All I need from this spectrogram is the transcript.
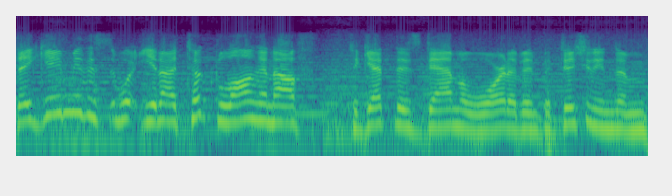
They gave me this. You know, it took long enough to get this damn award. I've been petitioning them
